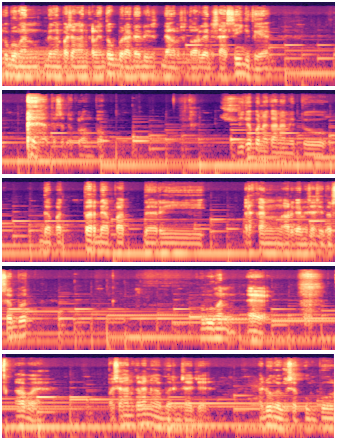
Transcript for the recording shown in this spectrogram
hubungan dengan pasangan kalian itu berada di dalam satu organisasi gitu ya atau satu kelompok. Jika penekanan itu dapat terdapat dari rekan organisasi tersebut hubungan eh apa ya pasangan kalian ngabarin saja aduh nggak bisa kumpul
